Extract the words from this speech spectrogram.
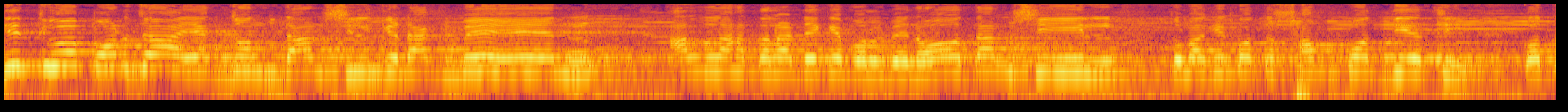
দ্বিতীয় পর্যায়ে একজন দানশীলকে ডাকবেন। আল্লাহ তালা ডেকে বলবেন, ও দানশীল, তোমাকে কত সম্পদ দিয়েছি, কত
